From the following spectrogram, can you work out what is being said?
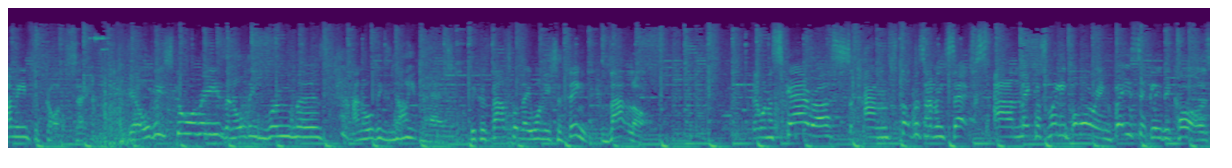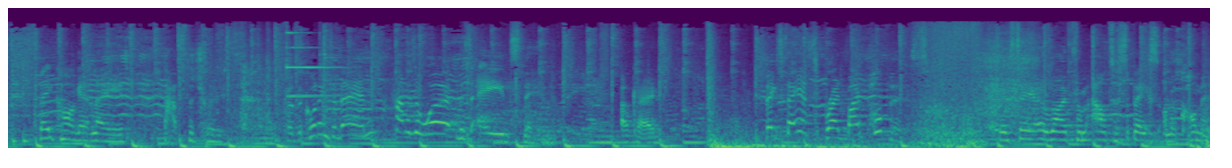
I mean, for God's sake. Yeah, all these stories and all these rumours and all these nightmares because that's what they want you to think, that lot. They want to scare us and stop us having sex and make us really boring, basically because they can't get laid. That's the truth. Because according to them, how does it work, this AIDS thing? Okay. They say it's spread by poppers. They say it arrived from outer space on a comet.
